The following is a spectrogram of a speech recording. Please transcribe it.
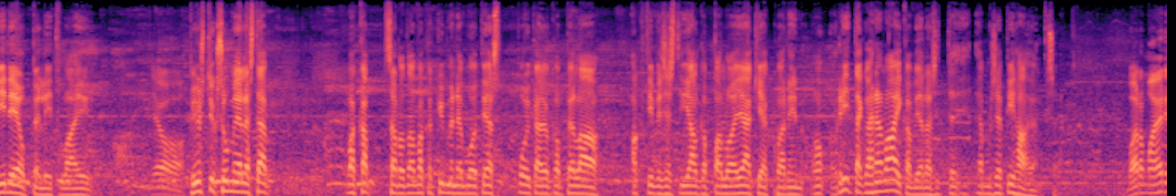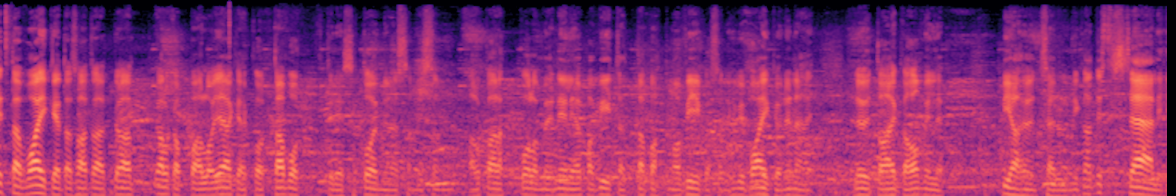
videopelit vai Joo. pystyykö sun mielestä vaikka sanotaan vaikka 10-vuotias poika, joka pelaa aktiivisesti jalkapalloa ja jääkiekkoa, niin riittääkö hänellä aika vielä sitten tämmöisiä pihahöntsejä? Varmaan erittäin vaikeaa saada pelaa jalkapalloa jääkiekkoa tavoitteellisessa toiminnassa, missä alkaa olla kolme, neljä, jopa viittä tapahtumaa viikossa, niin hyvin vaikea enää löytää aikaa omille pihahöntsäilylle, mikä on tietysti sääli.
